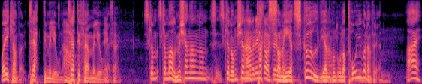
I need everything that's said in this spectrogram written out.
Vad gick han för? 30 miljoner, Ja, 35 miljoner. Exakt. Ska, ska Malmö känna någon, ska de känna Nej, en tacksamhetsskuld gentemot Ola Toivonen för det? Nej,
